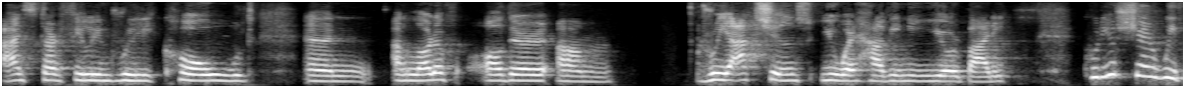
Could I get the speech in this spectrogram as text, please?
i start feeling really cold and a lot of other um, reactions you were having in your body. Could you share with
